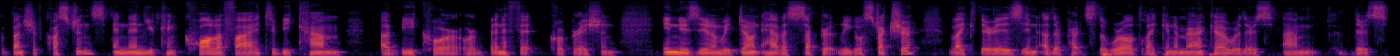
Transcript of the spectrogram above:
a bunch of questions, and then you can qualify to become a B Corp or benefit corporation. In New Zealand, we don't have a separate legal structure like there is in other parts of the world, like in America, where there's um, there's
